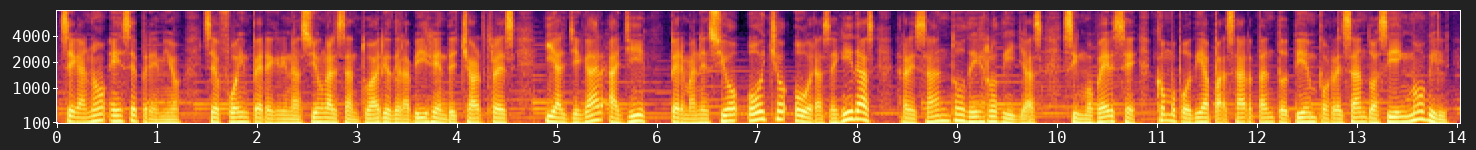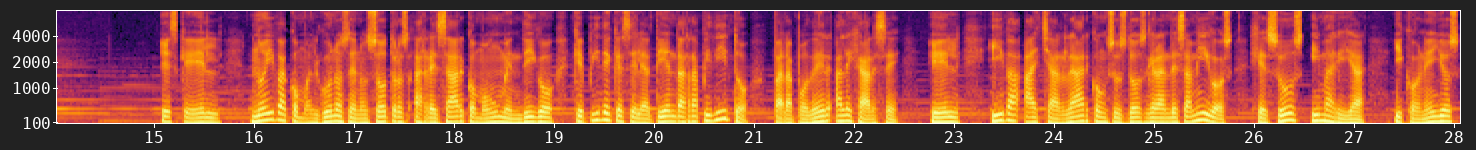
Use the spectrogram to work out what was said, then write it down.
se ganó ese premio, se fue en peregrinación al santuario de la Virgen de Chartres y al llegar allí permaneció ocho horas seguidas rezando de rodillas, sin moverse. ¿Cómo podía pasar tanto tiempo rezando así inmóvil? Es que él no iba como algunos de nosotros a rezar como un mendigo que pide que se le atienda rapidito para poder alejarse. Él iba a charlar con sus dos grandes amigos, Jesús y María, y con ellos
